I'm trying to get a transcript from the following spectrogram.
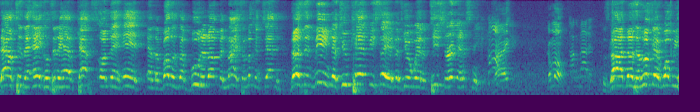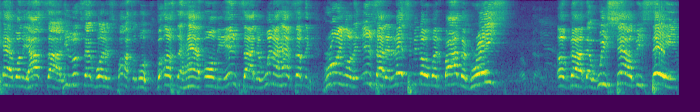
down to their ankles and they have caps on their head, and the brothers are booted up and nice and looking chatty, doesn't mean that you can't be saved if you're wearing a t-shirt and sneakers. Come on. Right. Come on. Talk about it. Because God doesn't look at what we have on the outside. He looks at what is possible for us to have on the inside. And when I have something brewing on the inside, it lets me know, but by the grace Okay. of God, that we shall be saved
